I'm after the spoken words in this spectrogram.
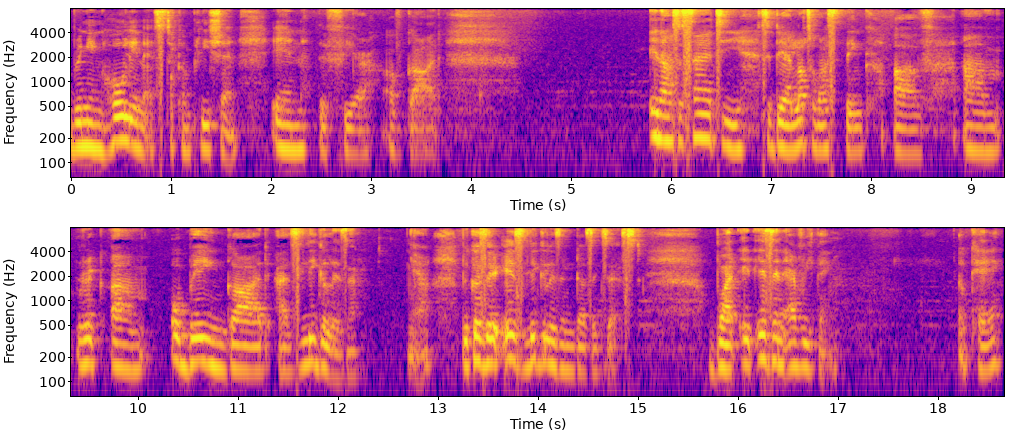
bringing holiness to completion in the fear of God in our society today, a lot of us think of um, um, obeying God as legalism. Yeah, because there is legalism does exist, but it isn't everything. Okay,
